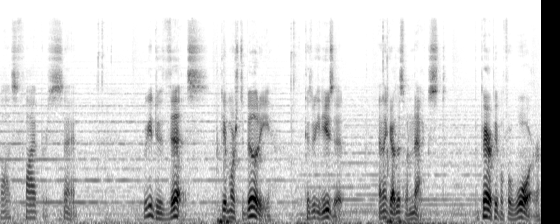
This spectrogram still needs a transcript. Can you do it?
Plus five percent. We could do this. Get more stability, because we could use it, and then grab this one next. Prepare people for war.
